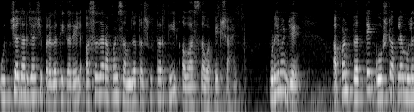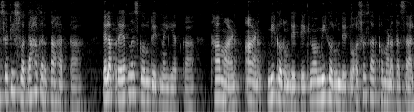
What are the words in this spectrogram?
उच्च दर्जाची प्रगती करेल असं जर आपण समजत असू तर ती अवास्तव अपेक्षा आहे. पुढे म्हणजे आपण प्रत्येक गोष्ट आपल्या मुलासाठी स्वतः करता आहात का? त्याला प्रयत्नच करू देत नाही आहेत का? थांब आण आण मी करून देते किंवा मी करून देतो असं सारखं म्हणत असाल.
